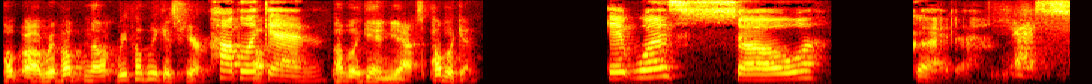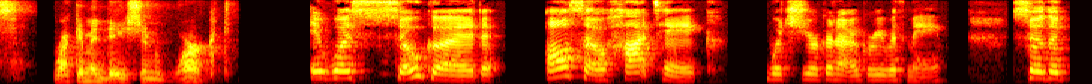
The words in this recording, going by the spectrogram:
Pub- uh, Repub- no, Republic is here. Publican. Publican, yes, Publican. it was so good. Yes. Recommendation worked. It was so good. Also, hot take, which you're going to agree with me. So the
